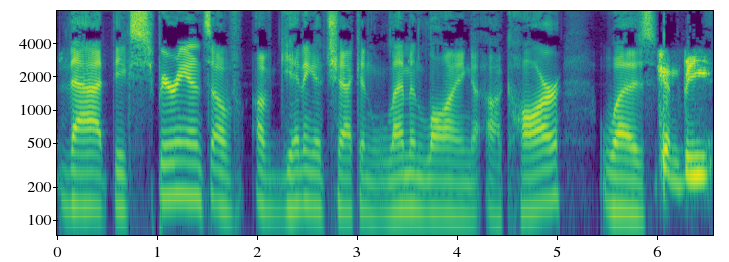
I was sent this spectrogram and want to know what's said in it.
that the experience of of getting a check and lemon lawing a car was Can be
